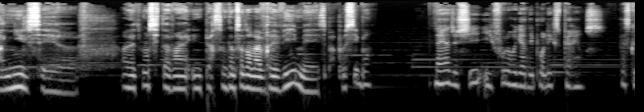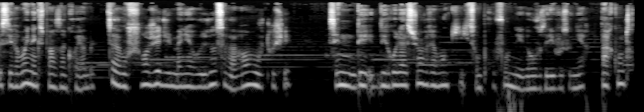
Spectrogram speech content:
Quoi, c'est. euh, Honnêtement, si t'avais une personne comme ça dans la vraie vie, mais c'est pas possible. hein. Naya Joshi, il faut le regarder pour l'expérience. Parce que c'est vraiment une expérience incroyable. Ça va vous changer d'une manière ou d'une autre, ça va vraiment vous toucher. C'est des, relations vraiment qui sont profondes et dont vous allez vous souvenir. Par contre,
